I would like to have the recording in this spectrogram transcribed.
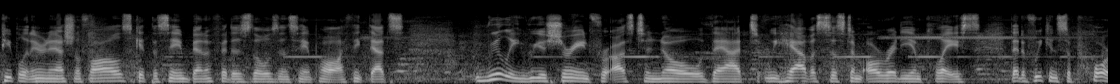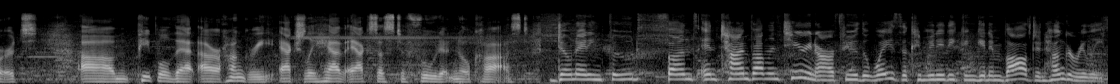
People in International Falls get the same benefit as those in St. Paul. I think that's really reassuring for us to know that we have a system already in place that if we can support um, people that are hungry actually have access to food at no cost. Donating food, funds, and time volunteering are a few of the ways the community can get involved in hunger relief.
